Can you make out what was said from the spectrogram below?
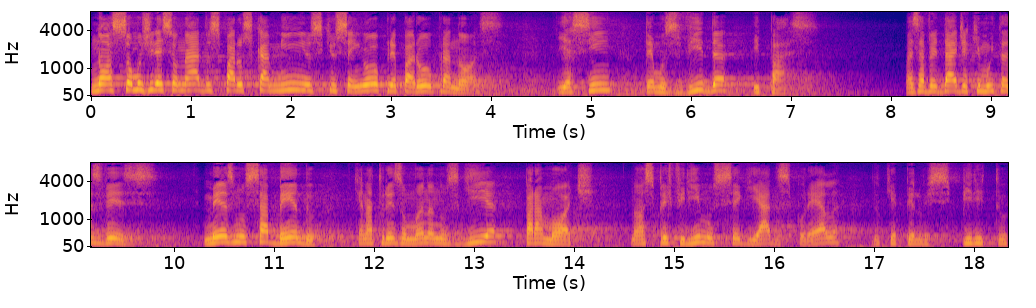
nós somos direcionados para os caminhos que o Senhor preparou para nós e assim temos vida e paz. Mas a verdade é que muitas vezes, mesmo sabendo que a natureza humana nos guia para a morte, nós preferimos ser guiados por ela do que pelo Espírito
